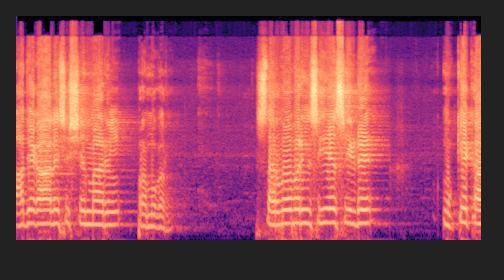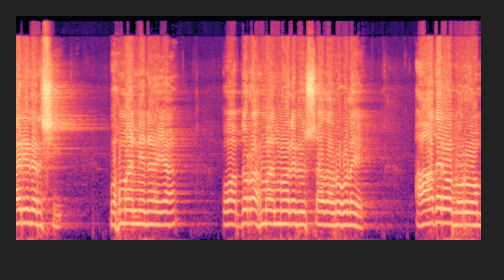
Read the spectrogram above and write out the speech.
ആദ്യകാല ശിഷ്യന്മാരിൽ പ്രമുഖർ. സർവോപരി സി എസ് സിയുടെ മുഖ്യ കാര്യദർശി ബഹുമാന്യനായ ഒ അബ്ദുറഹ്മാൻ മൗലവി ഉസ്താദ് അവറുകളെ ആദരവപൂർവം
